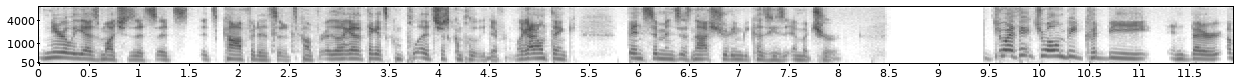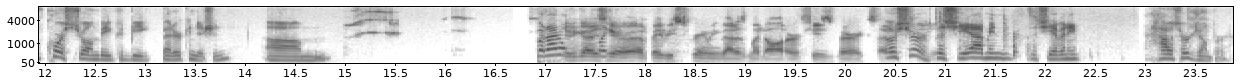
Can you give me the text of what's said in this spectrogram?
nearly as much as it's it's it's confidence and it's comfort. Like I think it's complete. It's just completely different. Like I don't think Ben Simmons is not shooting because he's immature. Do I think Joel Embiid could be in better? Of course, Joel Embiid could be better conditioned. Um, but I don't. If you guys like, hear a baby screaming, that is my daughter. She's very excited. Oh sure. Does she? I mean, does she have any? How's her jumper?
